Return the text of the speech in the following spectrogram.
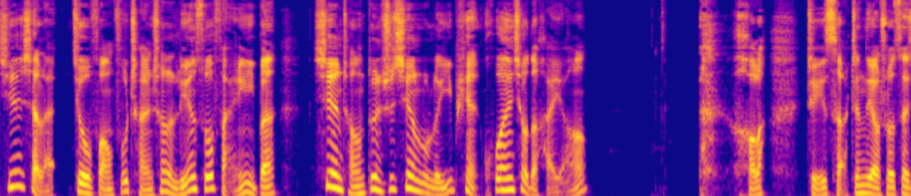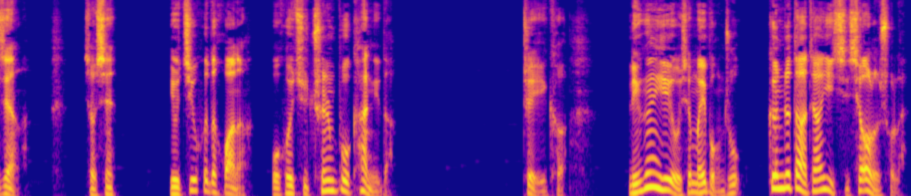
接下来就仿佛产生了连锁反应一般，现场顿时陷入了一片欢笑的海洋。好了，这一次啊，真的要说再见了，小新。有机会的话呢，我会去春日部看你的。这一刻，林恩也有些没绷住，跟着大家一起笑了出来，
